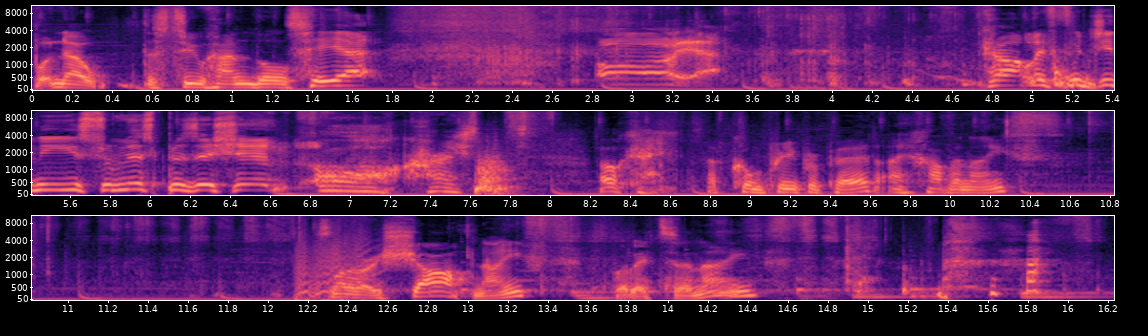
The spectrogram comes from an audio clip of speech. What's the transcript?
But no, there's two handles here. Oh yeah. Can't lift with your knees from this position. Oh, Christ. Okay, I've come pre-prepared. I have a knife. It's not a very sharp knife, but it's a knife.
